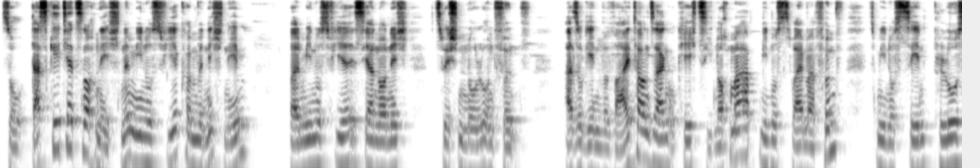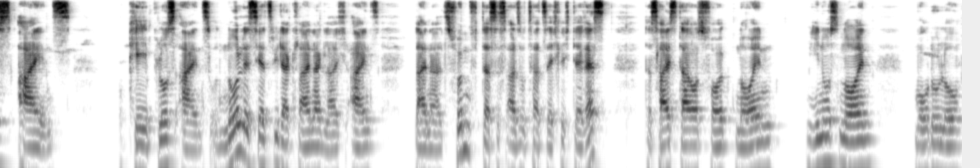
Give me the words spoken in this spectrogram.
So, das geht jetzt noch nicht. Ne? Minus 4 können wir nicht nehmen, weil minus 4 ist ja noch nicht zwischen 0 und 5. Also gehen wir weiter und sagen, okay, ich ziehe nochmal ab. Minus 2 mal 5 ist minus 10 plus 1. Okay, plus 1. Und 0 ist jetzt wieder kleiner gleich 1 kleiner als 5. Das ist also tatsächlich der Rest. Das heißt, daraus folgt 9 minus 9 modulo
